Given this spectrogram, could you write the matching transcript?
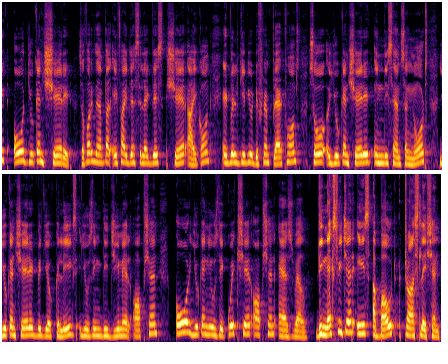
it or you can share it. So for example if i just select this share icon it will give you different platforms. So you can share it in the samsung notes. You can share it with your colleagues using the gmail option or you can use the quick share option as well. The next feature is about translation.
